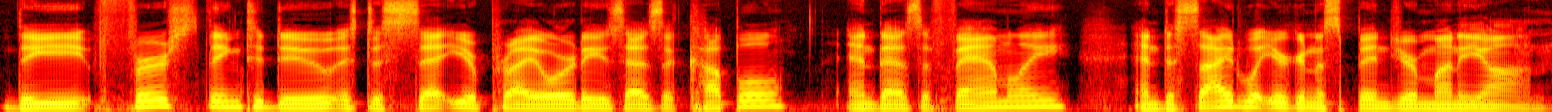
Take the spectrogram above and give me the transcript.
The first thing to do is to set your priorities as a couple and as a family and decide what you're going to spend your money on.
